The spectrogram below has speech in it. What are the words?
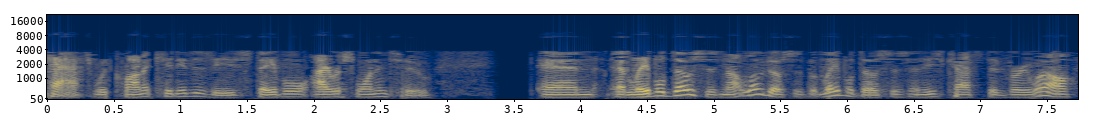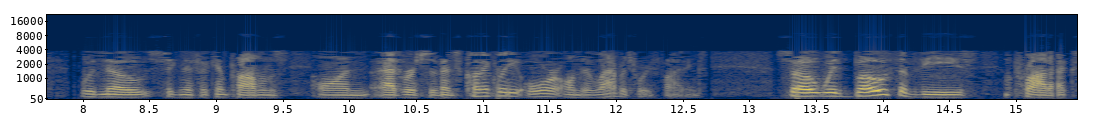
cats with chronic kidney disease, stable IRIS 1 and 2, and at labeled doses, not low doses, but labeled doses, and these cats did very well with no significant problems on adverse events clinically or on their laboratory findings. So with both of these products,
